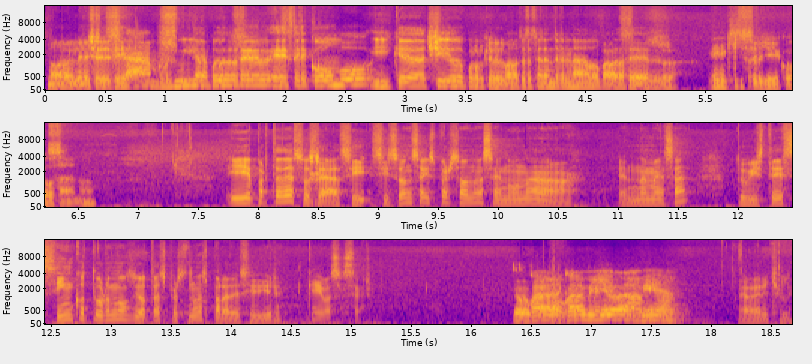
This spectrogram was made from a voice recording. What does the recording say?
¿no? El hecho de decir, ah, pues mira, puedo hacer este combo y queda chido porque el vato está entrenado para hacer X o Y cosa, ¿no? Y aparte de eso, o sea, si, si son seis personas en una, en una mesa, tuviste cinco turnos de otras personas para decidir qué ibas a hacer. Lo cual, me lleva a la mía. A ver, échale.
